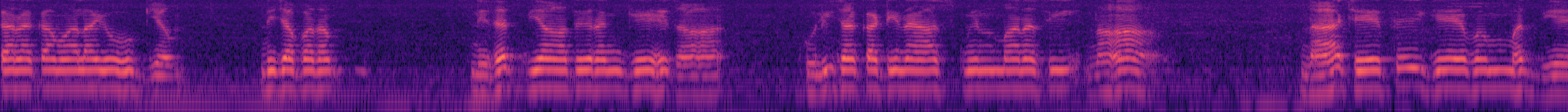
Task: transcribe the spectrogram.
கரகமலயோக்கியம் நிஜபதம் நிதத்யாது ரங்கே சா कुलिशकठिन अस्मिन् मनसि नः न चेत् एवं मध्ये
